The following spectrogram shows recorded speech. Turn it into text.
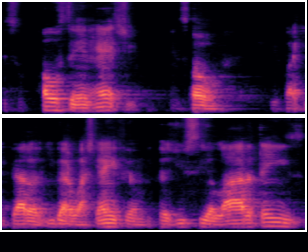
it's supposed to enhance you. And so it's like you gotta you gotta watch game film because you see a lot of things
